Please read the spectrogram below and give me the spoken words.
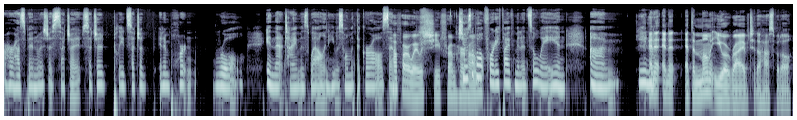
her husband was just such a, such a, played such a, an important role in that time as well. And he was home with the girls. And How far away was she from her she was home? about 45 minutes away. And, um, you know, and at, and at, at the moment you arrived to the hospital,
